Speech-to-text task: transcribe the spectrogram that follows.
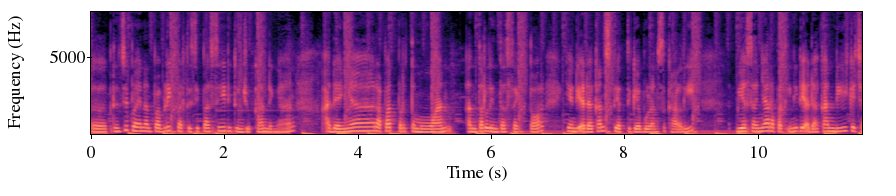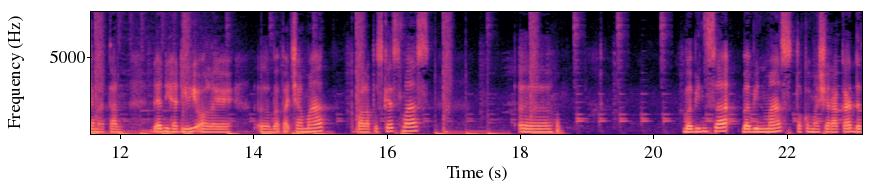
e, prinsip pelayanan publik partisipasi ditunjukkan dengan adanya rapat pertemuan antar lintas sektor yang diadakan setiap tiga bulan sekali Biasanya rapat ini diadakan di kecamatan dan dihadiri oleh e, Bapak Camat, Kepala Puskesmas, e, Babinsa, Babinmas, tokoh masyarakat, dan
